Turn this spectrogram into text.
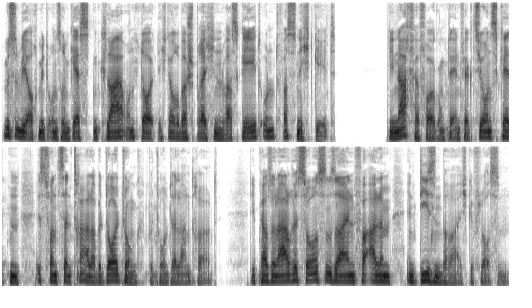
müssen wir auch mit unseren Gästen klar und deutlich darüber sprechen, was geht und was nicht geht. Die Nachverfolgung der Infektionsketten ist von zentraler Bedeutung, betont der Landrat. Die Personalressourcen seien vor allem in diesen Bereich geflossen.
